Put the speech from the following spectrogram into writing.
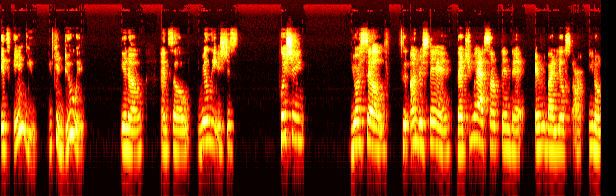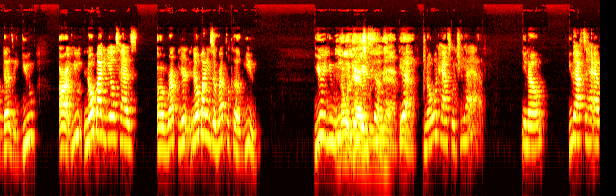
It's in you. You can do it, you know. And so, really, it's just pushing yourself to understand that you have something that everybody else are, you know, doesn't. You are you. Nobody else has a rep. You're, nobody's a replica of you. You're unique no one within has yourself. what you have. Yeah. no one has what you have. You know, you have to have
